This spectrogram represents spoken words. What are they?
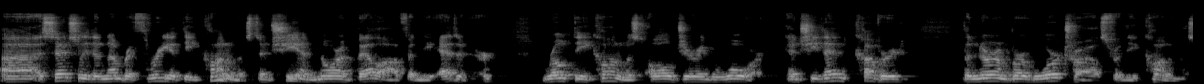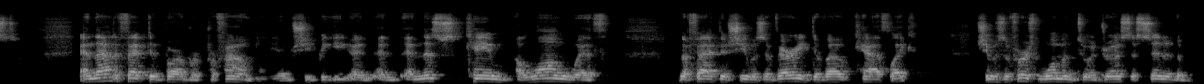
uh, essentially the number three at The Economist. And she and Nora Beloff and the editor wrote The Economist all during the war. And she then covered the Nuremberg war trials for The Economist. And that affected Barbara profoundly. And she began, and, and, and this came along with the fact that she was a very devout Catholic. She was the first woman to address a synod of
